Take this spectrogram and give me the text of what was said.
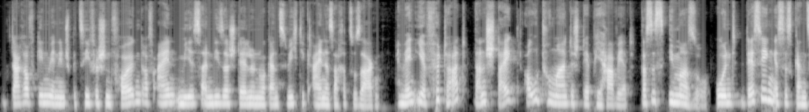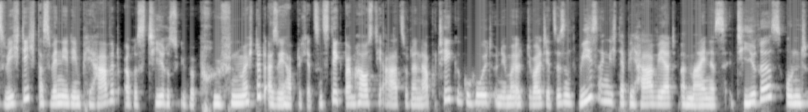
darauf gehen wir in den spezifischen Folgen drauf ein. Mir ist an dieser Stelle nur ganz wichtig, eine Sache Sache zu sagen. Wenn ihr füttert, dann steigt automatisch der pH-Wert. Das ist immer so. Und deswegen ist es ganz wichtig, dass wenn ihr den pH-Wert eures Tieres überprüfen möchtet, also ihr habt euch jetzt einen Stick beim Haustierarzt oder in der Apotheke geholt und ihr wollt jetzt wissen, wie ist eigentlich der pH-Wert meines Tieres und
